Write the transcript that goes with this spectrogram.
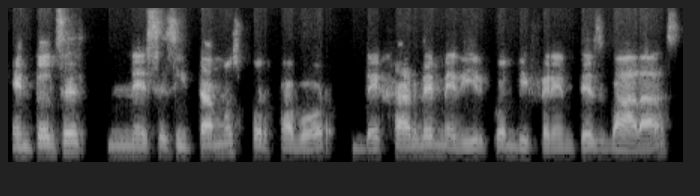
Entonces, necesitamos, por favor, dejar de medir con diferentes varas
